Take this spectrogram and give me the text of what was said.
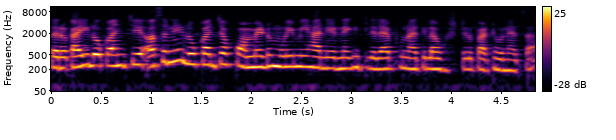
तर काही लोकांचे असं नाही लोकांच्या कॉमेंटमुळे मी हा निर्णय घेतलेला आहे पुन्हा तिला हॉस्टेल पाठवण्याचा.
